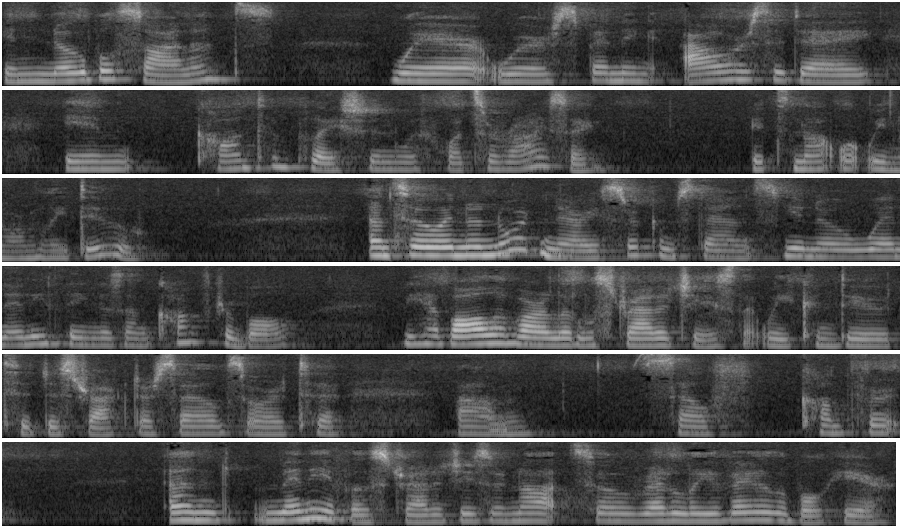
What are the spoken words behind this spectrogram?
in noble silence where we're spending hours a day in contemplation with what's arising. It's not what we normally do. And so, in an ordinary circumstance, you know, when anything is uncomfortable, we have all of our little strategies that we can do to distract ourselves or to um, self comfort. And many of those strategies are not so readily available here,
